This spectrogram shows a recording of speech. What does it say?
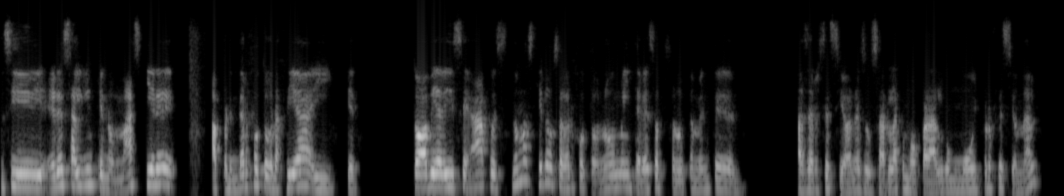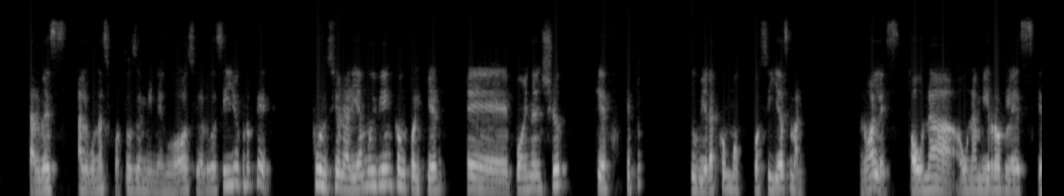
si eres alguien que nomás quiere aprender fotografía y que todavía dice, ah, pues nomás quiero saber foto, no me interesa absolutamente hacer sesiones, usarla como para algo muy profesional, tal vez algunas fotos de mi negocio, algo así, yo creo que funcionaría muy bien con cualquier eh, point and shoot que, tuviera como cosillas manuales o una, o una mirrorless que,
